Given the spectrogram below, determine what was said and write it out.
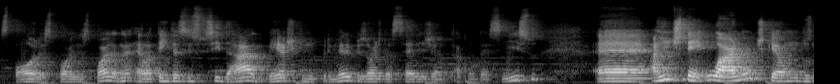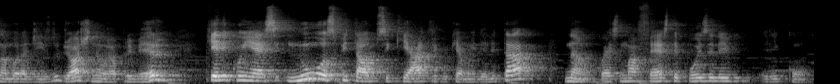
spoiler, spoiler, spoiler, né? Ela tenta se suicidar, bem, acho que no primeiro episódio da série já acontece isso. É, a gente tem o Arnold, que é um dos namoradinhos do Josh, não é o primeiro, que ele conhece no hospital psiquiátrico que a mãe dele tá. Não, conhece numa festa, depois ele, ele conta.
